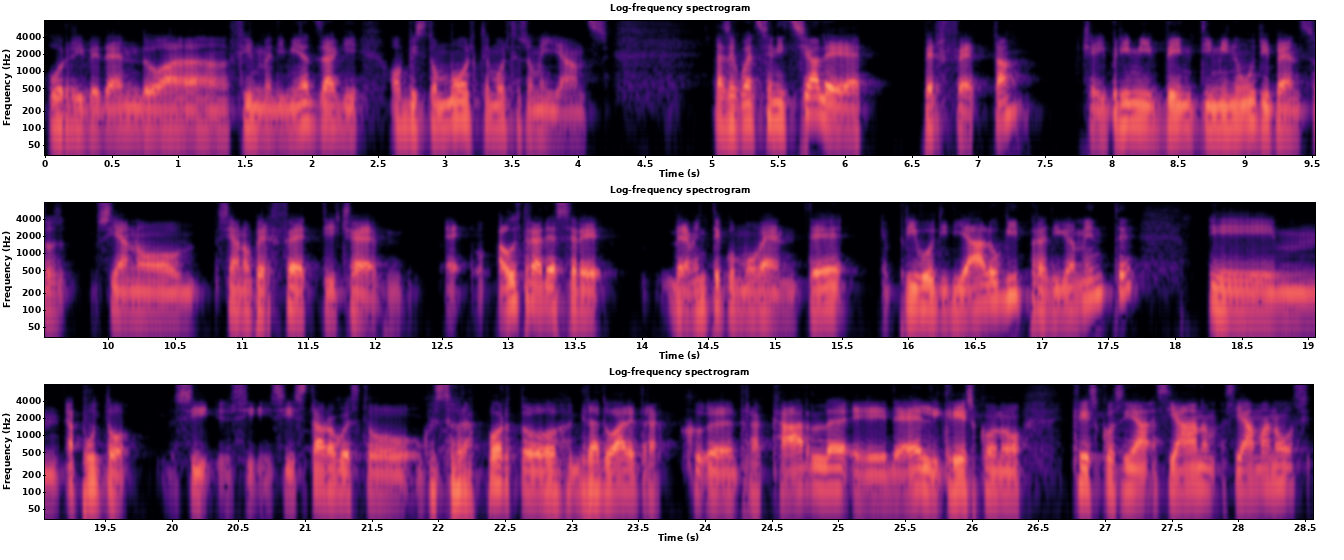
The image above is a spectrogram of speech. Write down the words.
o rivedendo a film di Miyazaki, ho visto molte, molte somiglianze. La sequenza iniziale è perfetta, cioè i primi 20 minuti penso siano, siano perfetti, cioè è, oltre ad essere veramente commovente, privo di dialoghi praticamente, e appunto si, si, si instaura questo, questo, rapporto graduale tra, eh, tra, Carl ed Ellie, crescono, crescono si, si, amano, si,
